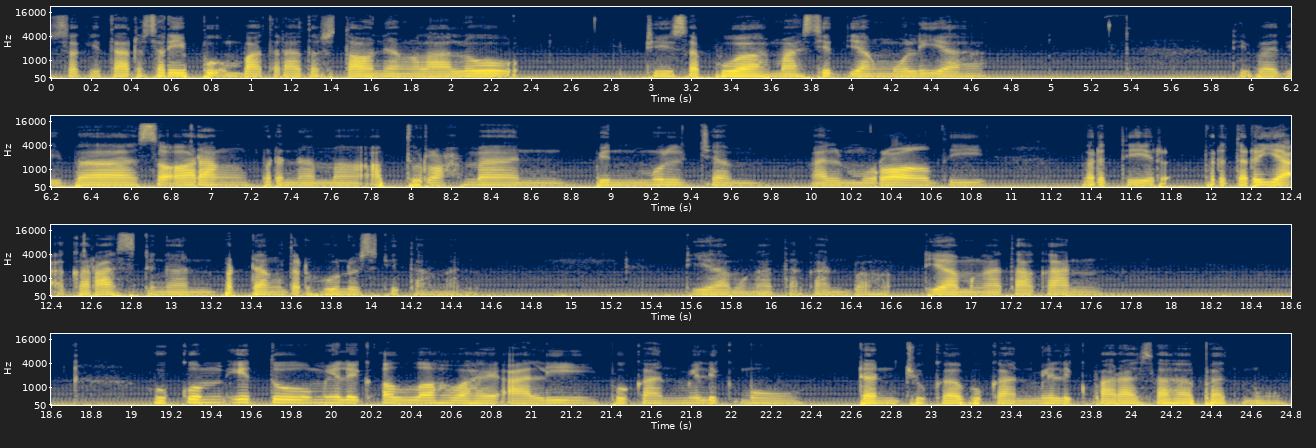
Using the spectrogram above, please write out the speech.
sekitar 1400 tahun yang lalu di sebuah masjid yang mulia tiba-tiba seorang bernama Abdurrahman bin Muljam Al-Muradi berteriak keras dengan pedang terhunus di tangan. Dia mengatakan bahwa dia mengatakan Hukum itu milik Allah wahai Ali, bukan milikmu dan juga bukan milik para sahabatmu.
